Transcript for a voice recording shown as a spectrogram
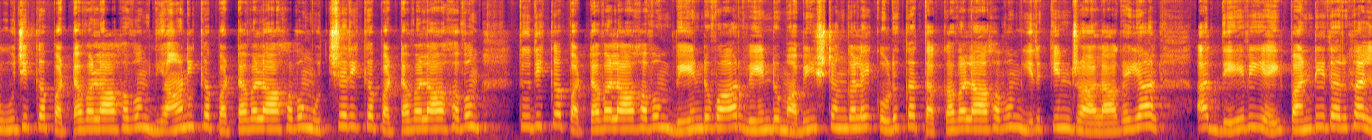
பூஜிக்கப்பட்டவளாகவும் தியானிக்கப்பட்டவளாகவும் உச்சரிக்கப்பட்டவளாகவும் துதிக்கப்பட்டவளாகவும் வேண்டுவார் வேண்டும் அபீஷ்டங்களை கொடுக்கத்தக்கவளாகவும் இருக்கின்றாளாகையால் அத்தேவியை பண்டிதர்கள்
